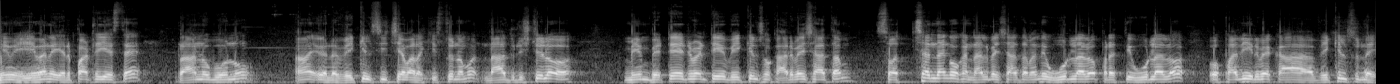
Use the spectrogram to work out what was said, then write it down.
మేము ఏమైనా ఏర్పాట్లు చేస్తే రాను బోను ఏమైనా వెహికల్స్ ఇచ్చే వాళ్ళకి ఇస్తున్నాము నా దృష్టిలో మేము పెట్టేటువంటి వెహికల్స్ ఒక అరవై శాతం స్వచ్ఛందంగా ఒక నలభై శాతం మంది ఊర్లలో ప్రతి ఊర్లలో ఓ పది ఇరవై కా వెహికల్స్ ఉన్నాయి.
